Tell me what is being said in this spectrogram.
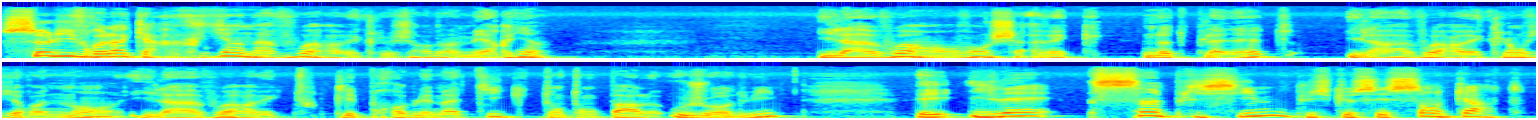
ce livre-là, qui n'a rien à voir avec le jardin, mais rien, il a à voir en revanche avec notre planète, il a à voir avec l'environnement, il a à voir avec toutes les problématiques dont on parle aujourd'hui. Et il est simplissime, puisque c'est 100 cartes.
